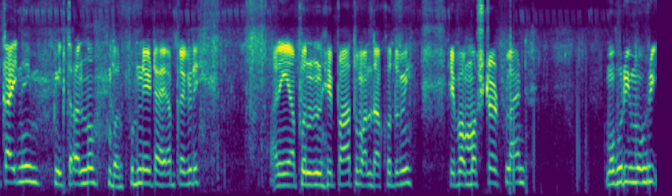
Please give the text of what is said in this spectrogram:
काही नाही. मित्रांनो भरपूर नेट आहे आपल्याकडे. आणि आपण हे पहा तुम्हाला दाखवतो मी. हे पहा मस्टर्ड प्लांट मोहरी मोहरी.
